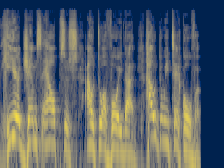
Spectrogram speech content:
here James helps us how to avoid that. How do we take over?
